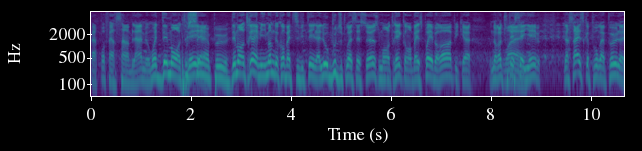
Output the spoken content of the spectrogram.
faire pas faire semblant, mais au moins démontrer, Pousser euh, un peu. démontrer un minimum de combativité, aller au bout du processus, montrer qu'on baisse pas les bras, puis qu'on aura tout Ouais. essayé. Ne serait-ce que pour un peu, là,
